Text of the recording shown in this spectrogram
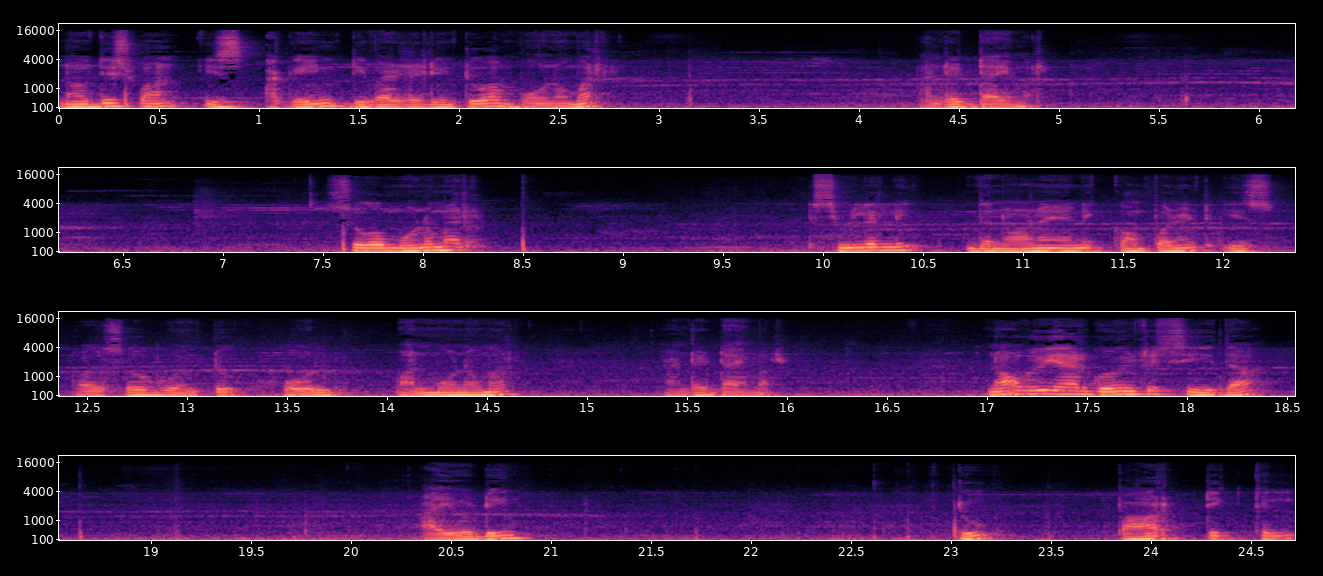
Now this one is again divided into a monomer and a dimer. So monomer similarly the non-ionic component is also going to hold one monomer and a dimer. Now we are going to see the iodine to particle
